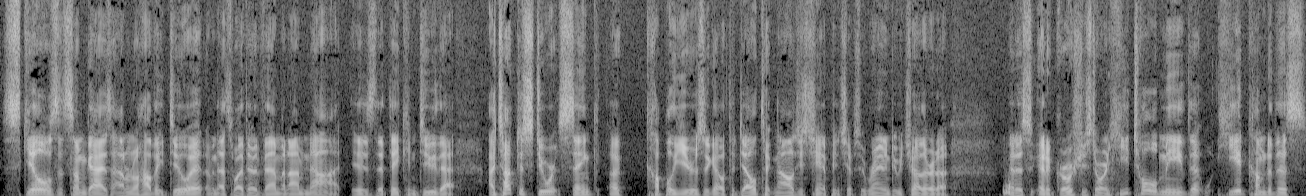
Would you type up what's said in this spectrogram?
skills that some guys I don't know how they do it. I mean, that's why they're them and I'm not. Is that they can do that. I talked to Stewart Cink a couple years ago at the Dell Technologies Championships. We ran into each other at a at a, at a grocery store, and he told me that he had come to this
